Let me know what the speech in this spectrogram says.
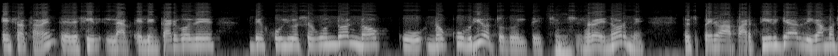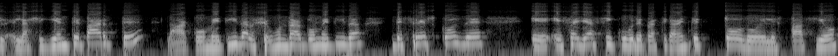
Exactamente, es decir, la- el encargo de, de Julio II no, cu- no cubrió todo el techo, eso era enorme. Entonces, pero a partir ya, digamos, la siguiente parte, la acometida, la segunda acometida de frescos, de eh, esa ya sí cubre prácticamente todo el espacio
